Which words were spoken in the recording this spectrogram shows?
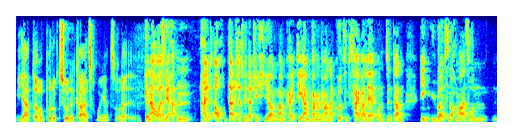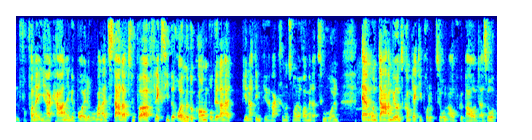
Ihr habt eure Produktion in Karlsruhe jetzt, oder? Genau, also wir hatten halt auch, dadurch, dass wir natürlich hier am, am KIT angefangen haben, wir waren dann kurz im Cyberlab und sind dann gegenüber ist nochmal so ein, von der IHK ein Gebäude, wo man als Startup super flexible Räume bekommt, wo wir dann halt, je nachdem, wie wir wachsen, uns neue Räume dazu holen. Ähm, und da haben wir uns komplett die Produktion aufgebaut. Also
